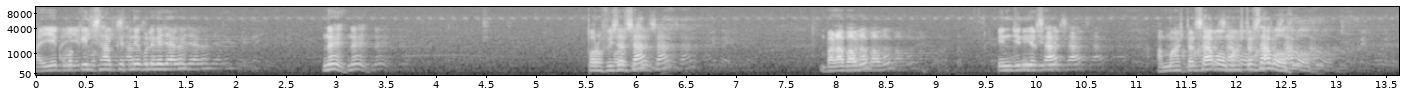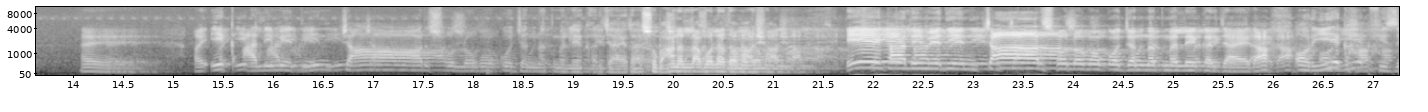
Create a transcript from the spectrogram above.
एक वकील साहब कितने को लेकर जाएगा? नहीं। प्रोफेसर साहब? बड़ा बाबू? इंजीनियर साहब? मास्टर साहब हो मास्टर साहब हो। है। और एक आलिम दीन चार सौ लोगों को जन्नत में लेकर जाएगा। सुबहान अल्लाह बोला तो माशा एक आलिम दीन चार सौ लोगों को जन्नत में लेकर जाएगा। और एक हाफिज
